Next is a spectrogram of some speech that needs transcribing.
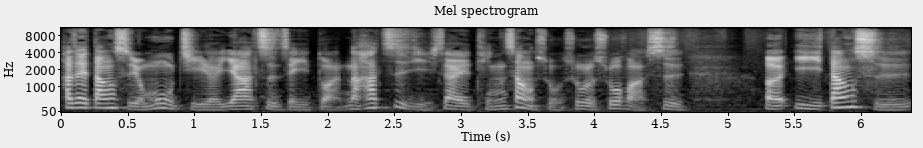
他在当时有目击了压制这一段，那他自己在庭上所说的说法是，呃，以当时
